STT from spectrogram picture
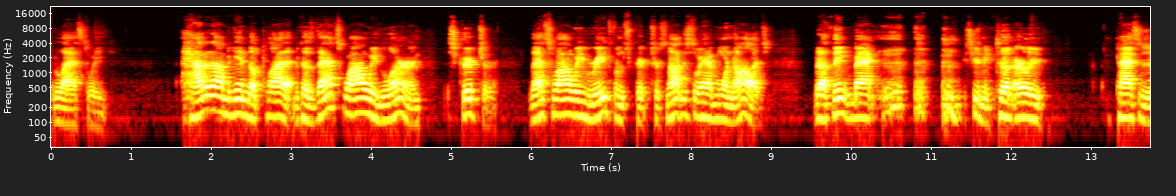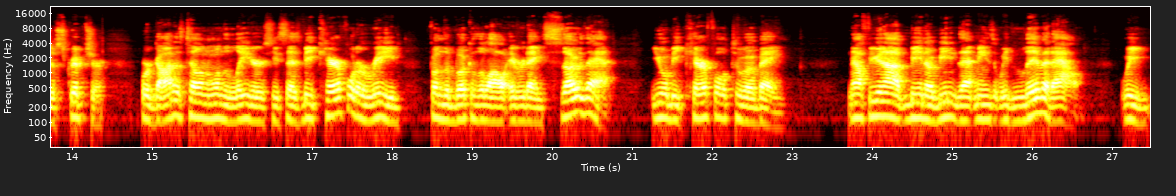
last week? How did I begin to apply that? Because that's why we learn Scripture. That's why we read from Scripture. It's not just so we have more knowledge, but I think back, excuse me, to an early passage of Scripture where God is telling one of the leaders, He says, Be careful to read from the book of the law every day so that you will be careful to obey. Now, for you and I being obedient, that means that we live it out. We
